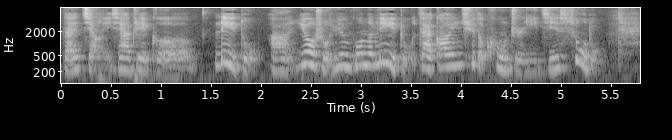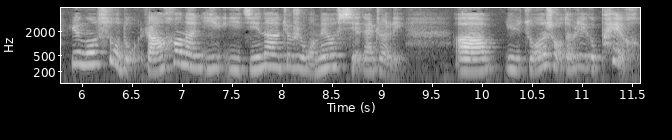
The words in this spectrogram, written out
来讲一下这个力度啊，右手运弓的力度，在高音区的控制以及速度，运弓速度，然后呢以以及呢就是我没有写在这里，呃，与左手的这个配合。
